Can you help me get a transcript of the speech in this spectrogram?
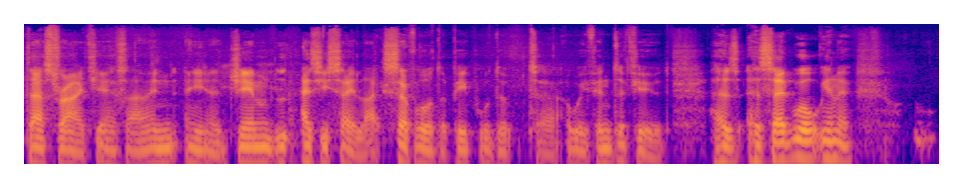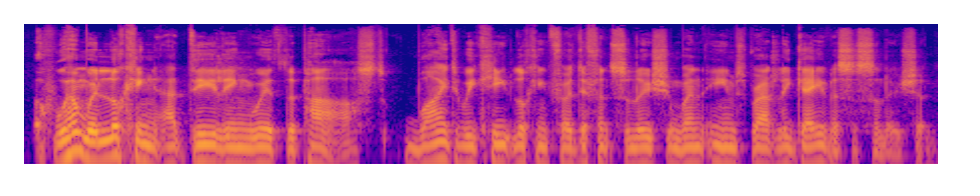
That's right. Yes, I mean, you know, Jim, as you say, like several other people that uh, we've interviewed, has has said, well, you know, when we're looking at dealing with the past, why do we keep looking for a different solution when Eames Bradley gave us a solution?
